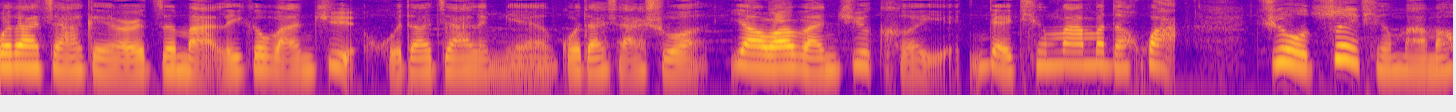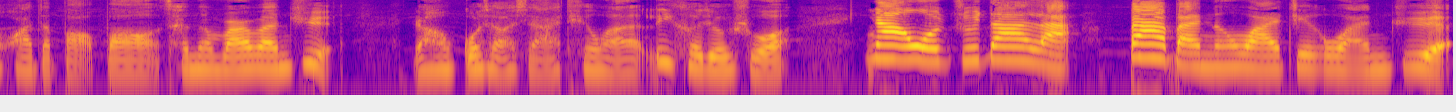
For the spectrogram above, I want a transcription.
郭大侠给儿子买了一个玩具，回到家里面，郭大侠说要玩玩具可以，你得听妈妈的话，只有最听妈妈话的宝宝才能玩玩具。然后郭小霞听完，立刻就说：“那我知道啦，爸爸能玩这个玩具。”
